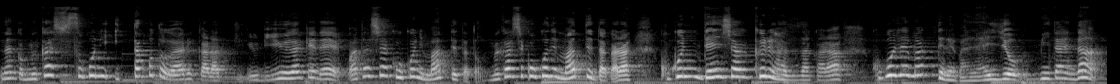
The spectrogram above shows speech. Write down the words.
なんか昔そこに行ったことがあるからっていう理由だけで私はここに待ってたと。昔ここで待ってたからここに電車が来るはずだからここで待ってれば大丈夫みたいな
